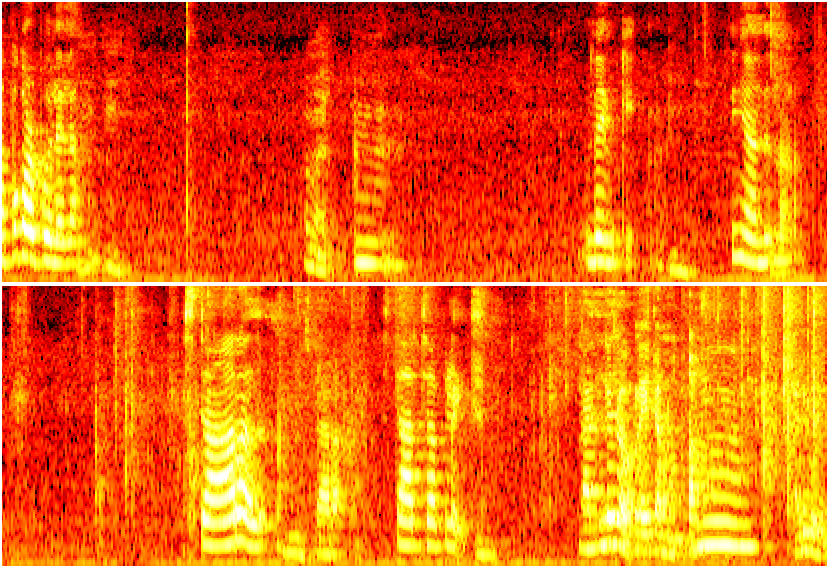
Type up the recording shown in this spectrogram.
അപ്പൊ കുഴപ്പമില്ലല്ലോ. ഇതെനിക്ക് ഇത് ഞാൻ തിന്നോളാം. സ്റ്റാർ അത്. സ്റ്റാറാ. Star chocolate. നല്ല ചോക്ലേറ്റാ മൊത്തം. അടിപൊളി.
